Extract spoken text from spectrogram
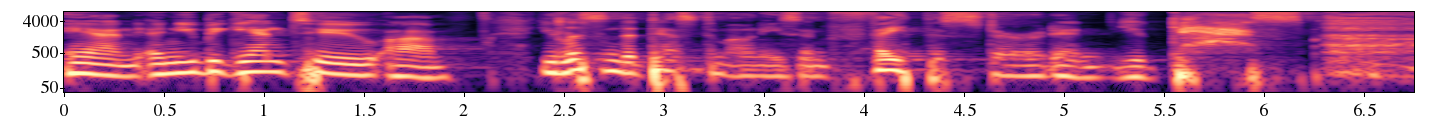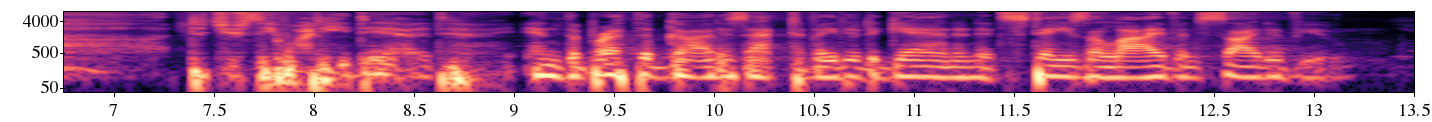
And, and you begin to, uh, you listen to testimonies and faith is stirred and you gasp did you see what he did? And the breath of God is activated again and it stays alive inside of you. Yeah.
